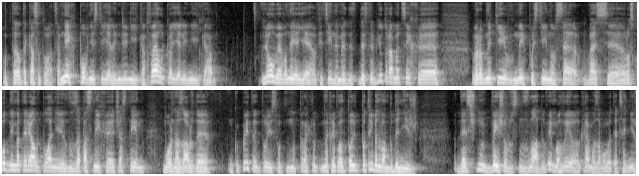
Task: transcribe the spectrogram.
от, та- така ситуація. В них повністю є лінійка Фелко, є лінійка Льове, вони є офіційними дистриб'юторами цих е, виробників. В них постійно все, весь е, розходний матеріал в плані запасних е, частин можна завжди купити. Тобто, ну, наприклад, потрібен вам буде ніж. Десь ну, вийшов з ладу, ви могли окремо замовити цей ніж.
